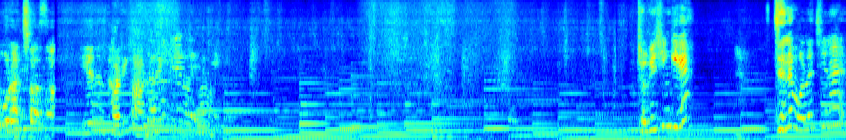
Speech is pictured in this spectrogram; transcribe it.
몰아쳐서. 얘는 다리가 안 생기나 봐. 저게 신기해? 쟤네 원래 친해.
